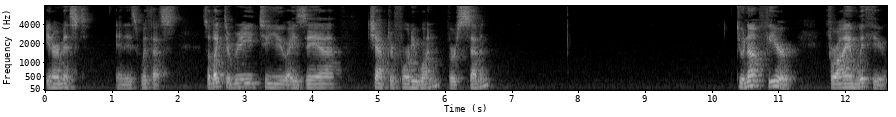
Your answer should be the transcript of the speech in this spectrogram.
in our midst and is with us. So I'd like to read to you Isaiah chapter 41, verse 7. Do not fear, for I am with you.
